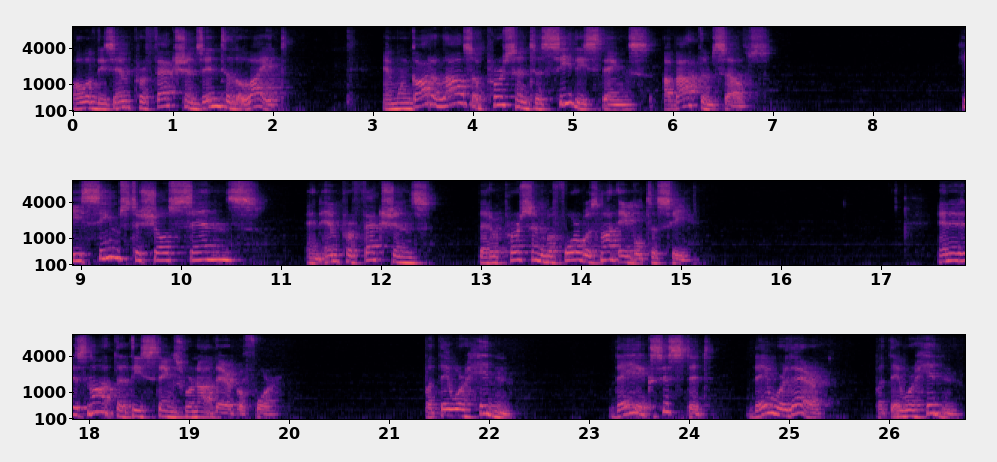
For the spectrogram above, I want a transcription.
all of these imperfections into the light. And when God allows a person to see these things about themselves, he seems to show sins and imperfections that a person before was not able to see. And it is not that these things were not there before, but they were hidden. They existed, they were there, but they were hidden.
